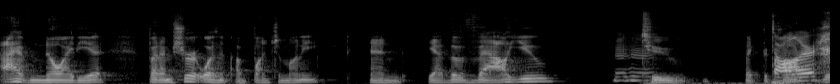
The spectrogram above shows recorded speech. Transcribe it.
I have no idea. But I'm sure it wasn't a bunch of money. And yeah, the value Mhm. to like the Dollar. co-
